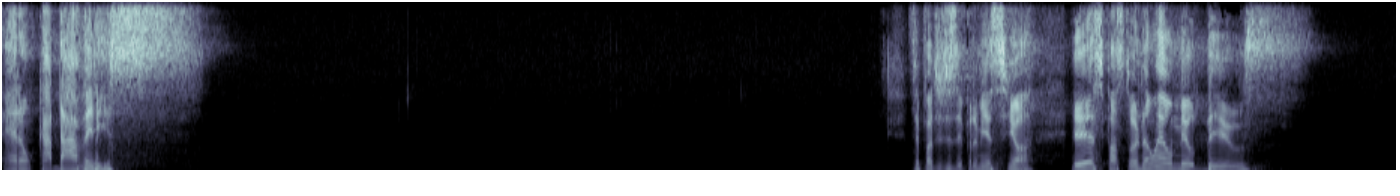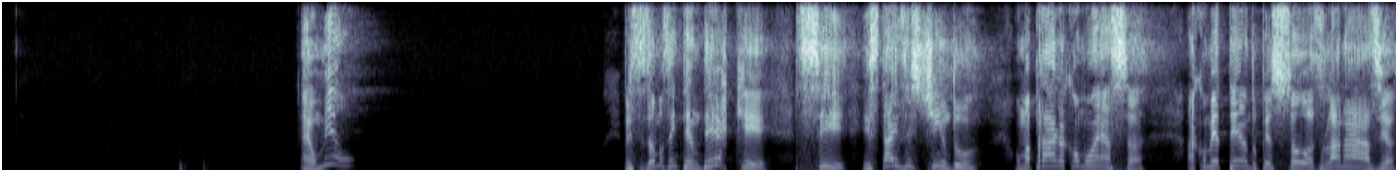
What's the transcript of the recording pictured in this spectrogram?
eram cadáveres. Você pode dizer para mim assim, ó, esse pastor não é o meu Deus. É o meu. Precisamos entender que se está existindo uma praga como essa, acometendo pessoas lá na Ásia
